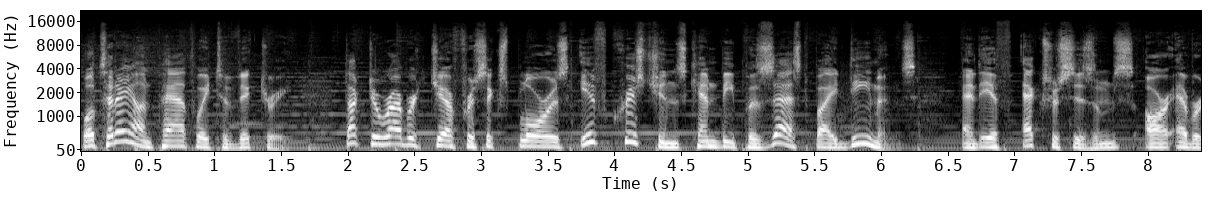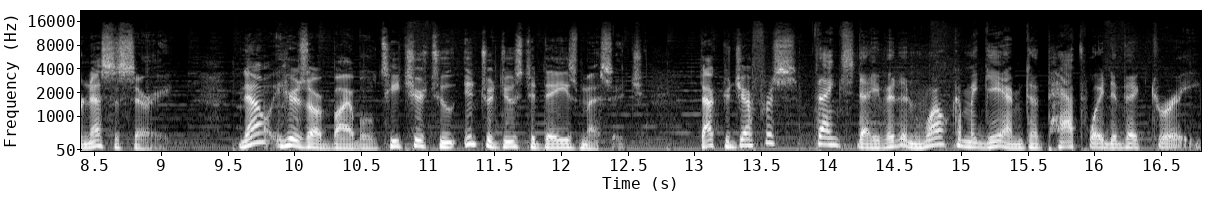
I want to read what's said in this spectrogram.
Well, today on Pathway to Victory, Dr. Robert Jeffress explores if Christians can be possessed by demons and if exorcisms are ever necessary. Now, here's our Bible teacher to introduce today's message. Dr. Jeffress? Thanks, David, and welcome again to Pathway to Victory.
